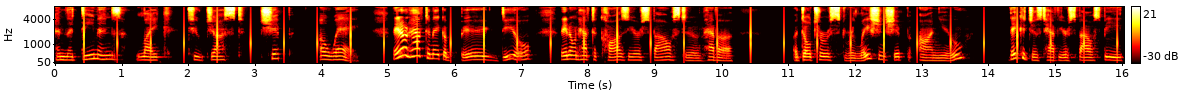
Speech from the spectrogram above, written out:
And the demons like to just chip away. They don't have to make a big deal. They don't have to cause your spouse to have a adulterous relationship on you. They could just have your spouse be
